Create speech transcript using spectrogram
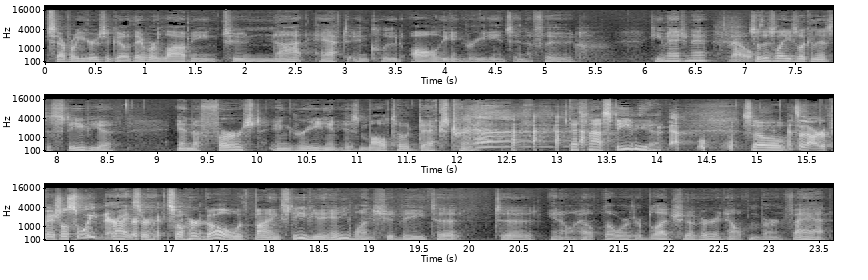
several years ago, they were lobbying to not have to include all the ingredients in the food. Can you imagine that? No. So this lady's looking at the stevia, and the first ingredient is maltodextrin. That's not stevia. No. So That's an artificial sweetener. right. So, her- so her goal with buying stevia, anyone should be to to you know help lower their blood sugar and help them burn fat.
